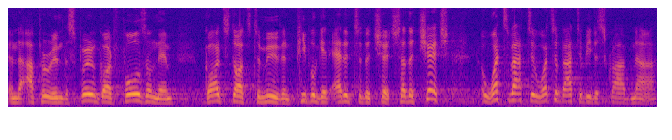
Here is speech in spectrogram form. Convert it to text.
in the upper room. The Spirit of God falls on them. God starts to move, and people get added to the church. So, the church, what's about to, what's about to be described now,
